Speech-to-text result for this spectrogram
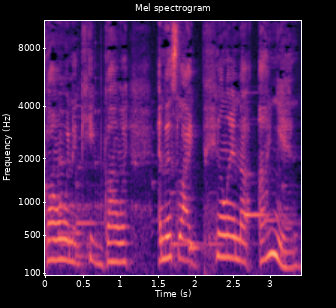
going and keep going. And it's like peeling an onion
